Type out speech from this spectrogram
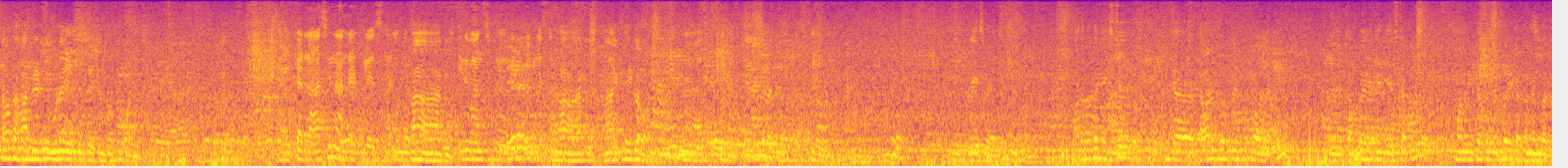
తర్వాత హండ్రెడ్స్ కూడా ఐడెంటిఫికేషన్ కోసం వాడచ్చు ఇక్కడ రాసింది హండ్రెడ్ ప్లేస్ ఇది వన్స్ ఆ, ఇట్లా ప్లేస్ ఆ తర్వాత నెక్స్ట్ ఇంకా థర్డ్ గ్రూప్ వాళ్ళకి కంపారిజన్ చేసేటప్పుడు మనం ఇటొక నెంబర్ ఇటొక number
